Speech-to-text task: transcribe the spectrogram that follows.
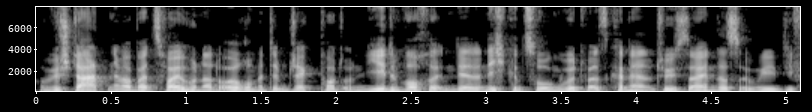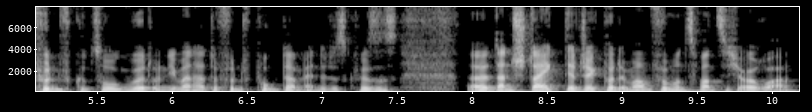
Und wir starten immer bei 200 Euro mit dem Jackpot und jede Woche, in der der nicht gezogen wird, weil es kann ja natürlich sein, dass irgendwie die 5 gezogen wird und jemand hatte 5 Punkte am Ende des Quizzes, äh, dann steigt der Jackpot immer um 25 Euro an.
